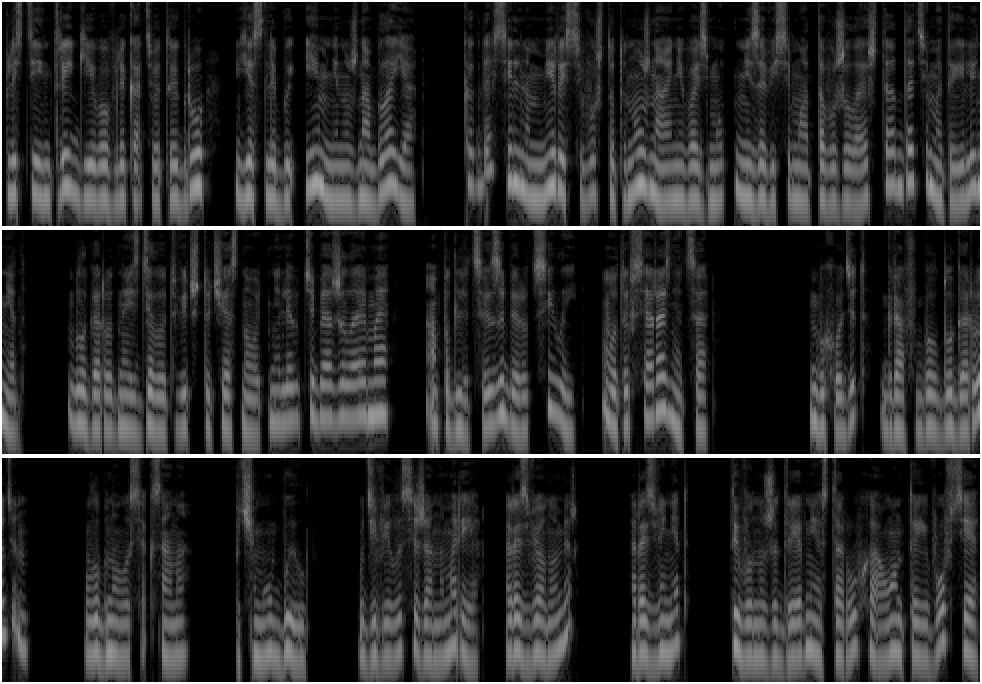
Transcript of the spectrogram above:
плести интриги и вовлекать в эту игру, если бы им не нужна была я? Когда сильным мире всего что-то нужно, они возьмут, независимо от того, желаешь ты отдать им это или нет. Благородные сделают вид, что честно отняли у тебя желаемое, а подлецы заберут силой. Вот и вся разница. Выходит, граф был благороден? Улыбнулась Оксана. Почему был? Удивилась Жанна-Мария. Разве он умер? Разве нет? Ты вон уже древняя старуха, а он-то и вовсе...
